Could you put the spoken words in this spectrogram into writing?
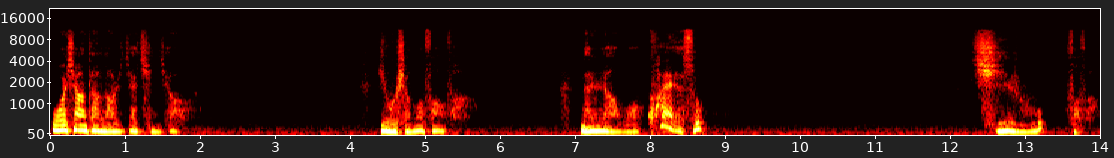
我向他老人家请教，有什么方法能让我快速契入佛法？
